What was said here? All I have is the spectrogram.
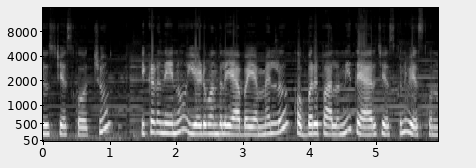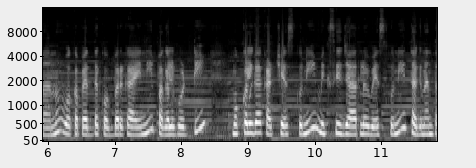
యూస్ చేసుకోవచ్చు. ఇక్కడ నేను ఏడు వందల యాభై ఎంఎల్ కొబ్బరి పాలని తయారు చేసుకుని వేసుకున్నాను. ఒక పెద్ద కొబ్బరికాయని పగలగొట్టి ముక్కలుగా కట్ చేసుకుని మిక్సీ జార్లో వేసుకుని తగినంత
